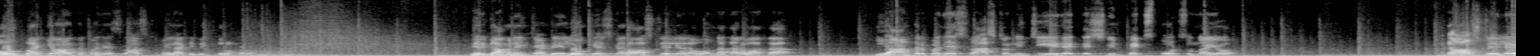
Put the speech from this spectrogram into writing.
దౌర్భాగ్యం ఆంధ్రప్రదేశ్ రాష్ట్రంలో ఇలాంటి వ్యక్తులు ఉండడం. మీరు గమనించండి లోకేష్ గారు ఆస్ట్రేలియాలో ఉన్న తర్వాత ఈ ఆంధ్రప్రదేశ్ రాష్ట్రం నుంచి ఏదైతే ష్రింప్ ఎక్స్పోర్ట్స్ ఉన్నాయో అంటే ఆస్ట్రేలియా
